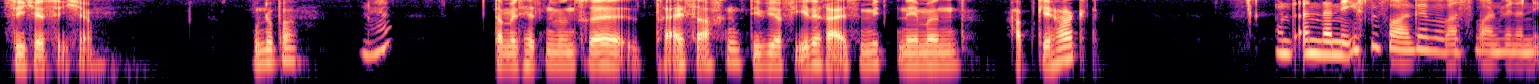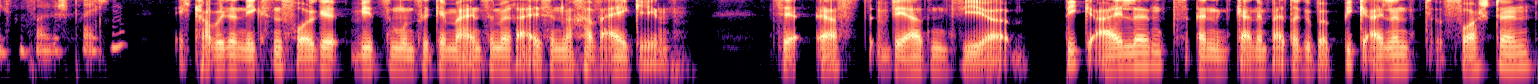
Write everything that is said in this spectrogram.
Sicher, sicher. Wunderbar. Ja? Damit hätten wir unsere drei Sachen, die wir auf jede Reise mitnehmen, abgehakt. Und in der nächsten Folge, über was wollen wir in der nächsten Folge sprechen? Ich glaube, in der nächsten Folge wird es um unsere gemeinsame Reise nach Hawaii gehen. Zuerst werden wir Big Island, einen kleinen Beitrag über Big Island vorstellen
